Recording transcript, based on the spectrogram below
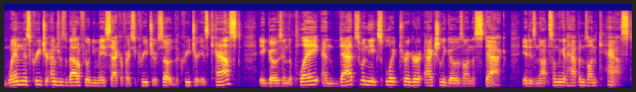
When this creature enters the battlefield, you may sacrifice a creature. So the creature is cast, it goes into play, and that's when the exploit trigger actually goes on the stack. It is not something that happens on cast.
